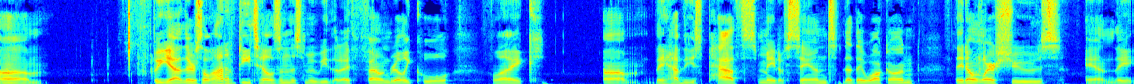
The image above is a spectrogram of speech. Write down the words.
Um, but yeah, there's a lot of details in this movie that I found really cool. Like, um, they have these paths made of sand that they walk on. They don't wear shoes, and they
